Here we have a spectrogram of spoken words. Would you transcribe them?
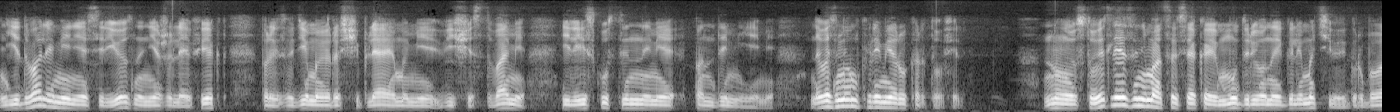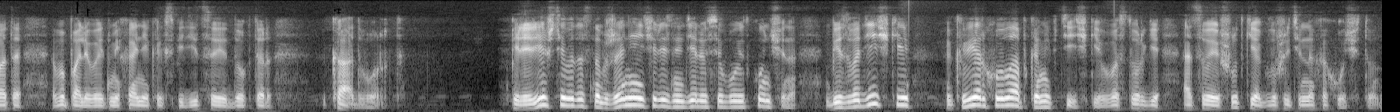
едва ли менее серьезно, нежели эффект, производимый расщепляемыми веществами или искусственными пандемиями. Возьмем, к примеру, картофель. «Ну, стоит ли заниматься всякой мудреной галиматьей?» грубовато выпаливает механик экспедиции доктор Кадворд. «Перережьте водоснабжение, и через неделю все будет кончено. Без водички, кверху лапками птички». В восторге от своей шутки оглушительно хохочет он.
